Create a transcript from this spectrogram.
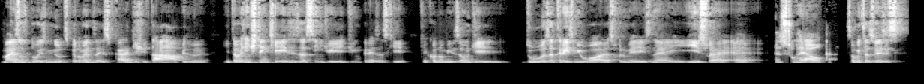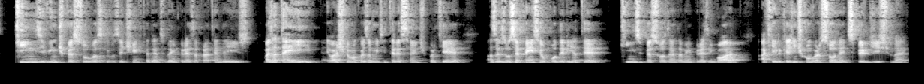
mais uns dois minutos pelo menos aí se o cara digitar rápido. Né? Então a gente tem cases assim de, de empresas que, que economizam de duas a três mil horas por mês, né? E isso é, é, é surreal, cara. São muitas vezes 15, 20 pessoas que você tinha que ter dentro da empresa para atender isso. Mas até aí, eu acho que é uma coisa muito interessante, porque às vezes você pensa, eu poderia ter 15 pessoas dentro da minha empresa, embora aquilo que a gente conversou, né? Desperdício, né?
